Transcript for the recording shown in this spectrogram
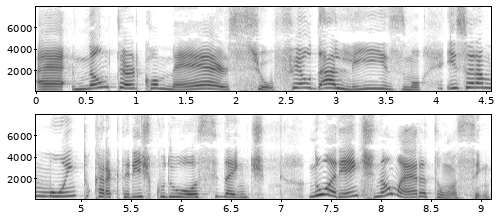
é, não ter comércio, feudalismo, isso era muito característico do Ocidente. No Oriente não era tão assim.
